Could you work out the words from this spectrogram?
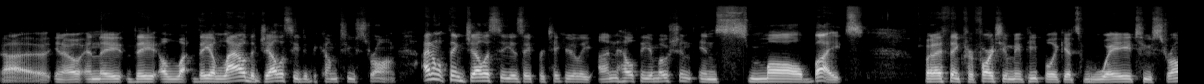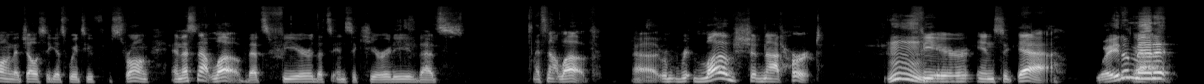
Uh, you know, and they they al- they allow the jealousy to become too strong. I don't think jealousy is a particularly unhealthy emotion in small bites, but I think for far too many people, it gets way too strong. That jealousy gets way too strong, and that's not love. That's fear. That's insecurity. That's that's not love. Uh, r- love should not hurt. Mm. Fear, insecurity. Yeah, Wait a Yeah. minute.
